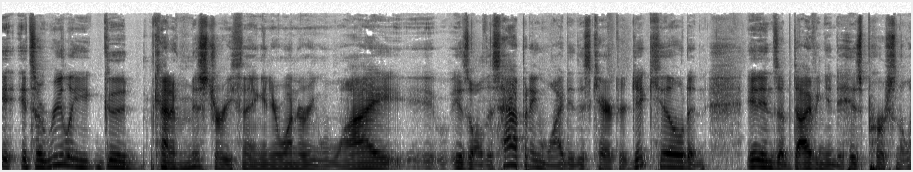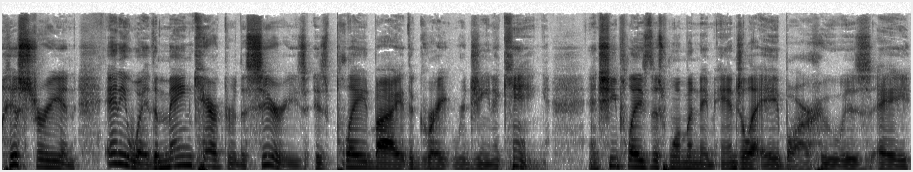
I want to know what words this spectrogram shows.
it's a really good kind of mystery thing and you're wondering why is all this happening? Why did this character get killed? And it ends up diving into his personal history. And anyway the main character of the series is played by the great regina king. And she plays this woman named Angela Abar, who is a,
